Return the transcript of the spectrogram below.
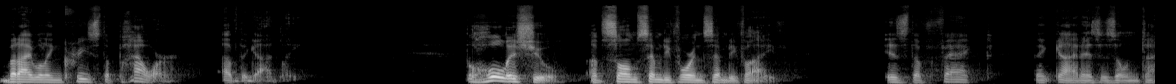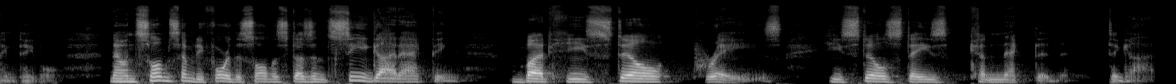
but I will increase the power of the godly. The whole issue of Psalm 74 and 75 is the fact that God has his own timetable. Now, in Psalm 74, the psalmist doesn't see God acting, but he still prays. He still stays connected to God.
